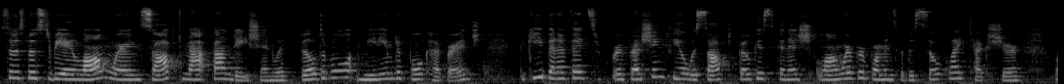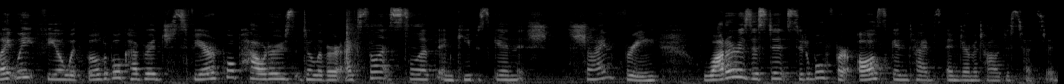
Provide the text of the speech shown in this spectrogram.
So it's supposed to be a long wearing soft matte foundation with buildable medium to full coverage. The key benefits, refreshing feel with soft focus finish, long wear performance with a silk-like texture, lightweight feel with buildable coverage, spherical powders deliver excellent slip and keep skin sh shine free, water resistant, suitable for all skin types and dermatologist tested.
